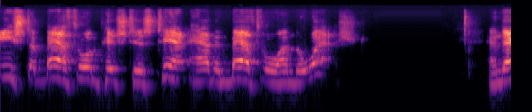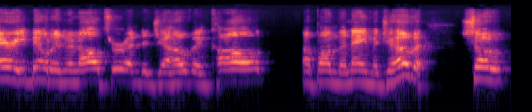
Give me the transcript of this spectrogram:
east of Bethel and pitched his tent, having Bethel on the west. And there he built an altar unto Jehovah and called upon the name of Jehovah. So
